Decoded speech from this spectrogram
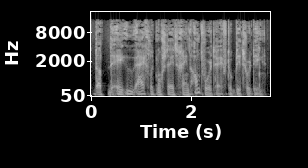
dat de EU eigenlijk nog steeds geen antwoord heeft op dit soort dingen?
